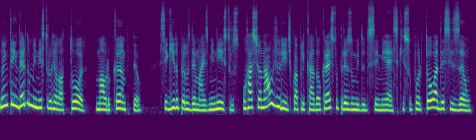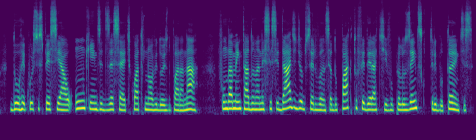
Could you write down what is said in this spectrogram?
No entender do ministro relator, Mauro Campbell, seguido pelos demais ministros, o racional jurídico aplicado ao crédito presumido de CMS que suportou a decisão do recurso especial 1.517.492 do Paraná fundamentado na necessidade de observância do Pacto Federativo pelos entes tributantes,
